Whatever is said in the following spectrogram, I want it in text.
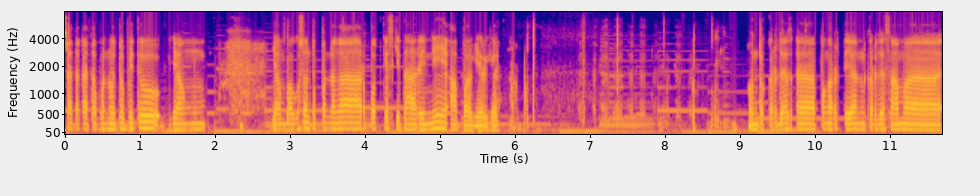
kata-kata penutup itu yang yang bagus untuk pendengar podcast kita hari ini apa kira-kira? untuk kerja uh, pengertian kerjasama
